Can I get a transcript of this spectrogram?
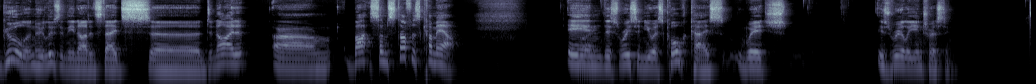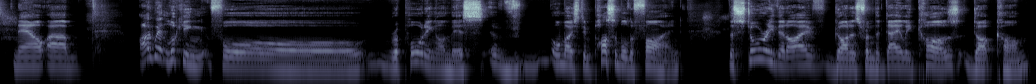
Gulen, who lives in the United States, uh, denied it, um, but some stuff has come out in Right. this recent U.S. court case, which is really interesting. Now, um, I went looking for reporting on this, almost impossible to find. The story that I've got is from the dailykos.com.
